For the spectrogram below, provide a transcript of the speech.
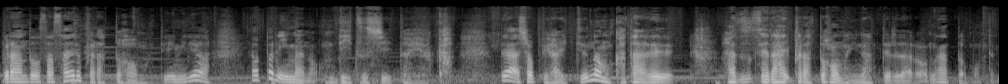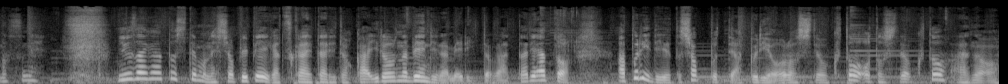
ブランドを支えるプラットフォームっていう意味ではやっぱり今の D2C というかでは Shopify っていうのはもう語れる外せないプラットフォームになってるだろうなと思ってますね。ユーザー側としてもね Shop Pay が使えたりとかいろんな便利なメリットがあったりあとアプリで言うとショップってアプリを下ろしておくと落としておくとあの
